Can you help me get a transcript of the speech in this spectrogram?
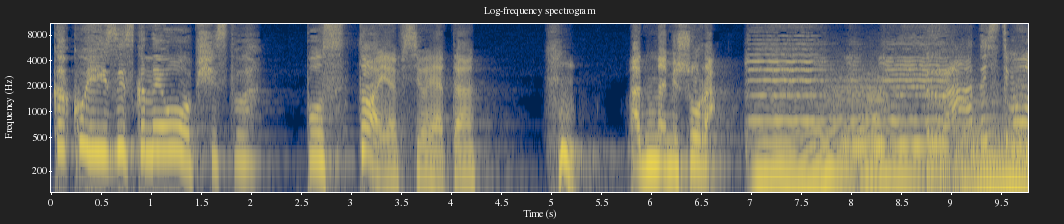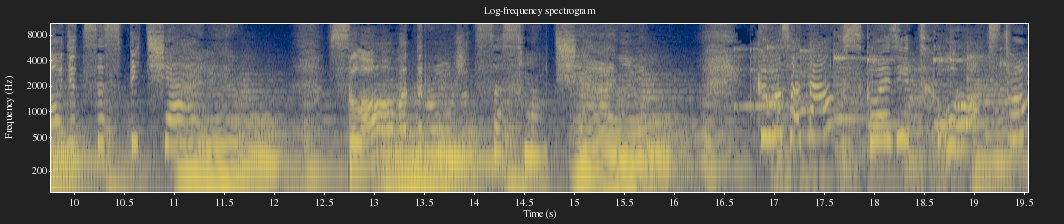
Какое изысканное общество! Пустое все это! Хм, одна мишура! Радость водится с печалью, Слово дружится с молчанием, Красота сквозит уродством,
